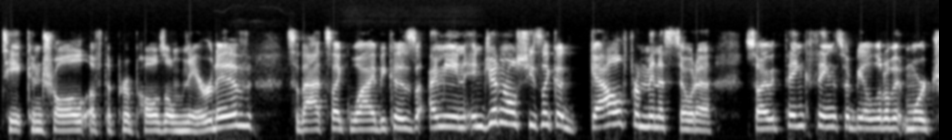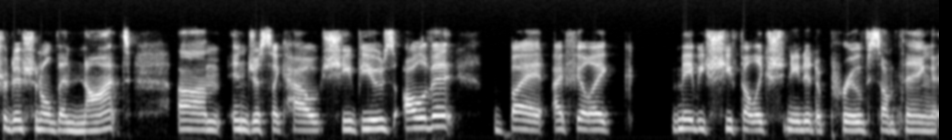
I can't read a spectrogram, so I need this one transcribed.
take control of the proposal narrative. So that's like why because i mean in general she's like a gal from minnesota so i would think things would be a little bit more traditional than not um in just like how she views all of it. But i feel like maybe she felt like she needed to prove something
